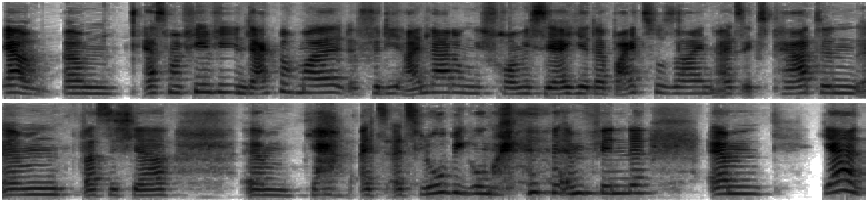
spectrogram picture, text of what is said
Ja, ähm, erstmal vielen, vielen Dank nochmal für die Einladung. Ich freue mich sehr, hier dabei zu sein als Expertin, ähm, was ich ja, ähm, ja als, als Lobigung empfinde. Ähm, ja,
